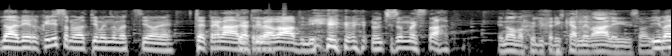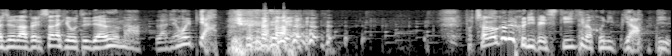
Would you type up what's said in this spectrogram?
No, è vero, quelli sono un'ottima innovazione. Cioè, tra l'altro, piatti lavabili. non ci sono mai stati. E no, ma quelli per il carnevale di solito. immagino una persona che ha avuto l'idea, "Oh, ma laviamo i piatti. Facciamo come con i vestiti, ma con i piatti.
